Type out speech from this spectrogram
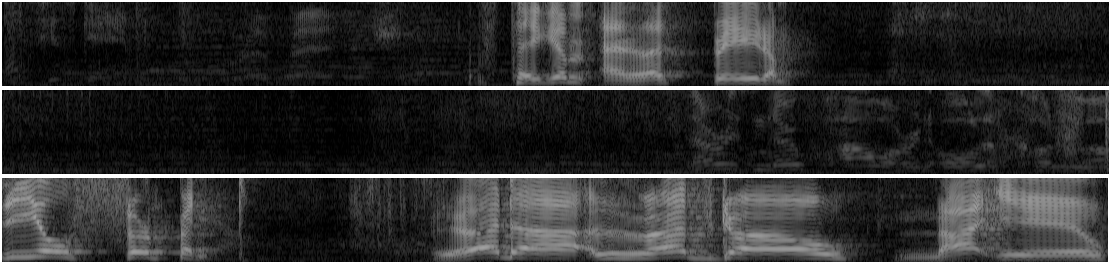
What's his game? Revenge. Let's take him and let's beat him. There is no power in all of Kunlun. Steel Serpent. Uh, let's go. Not you.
